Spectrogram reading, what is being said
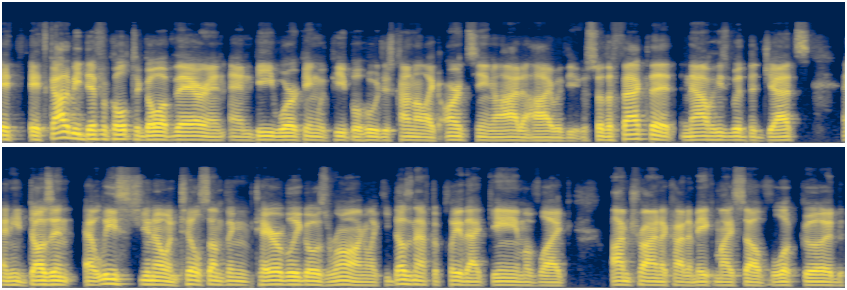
it it's got to be difficult to go up there and and be working with people who just kind of like aren't seeing eye to eye with you. So the fact that now he's with the Jets and he doesn't at least, you know, until something terribly goes wrong, like he doesn't have to play that game of like I'm trying to kind of make myself look good,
